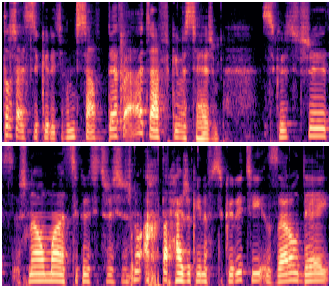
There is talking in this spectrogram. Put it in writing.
ترجع ال security فهمتي؟ تعرف تدافع تعرف كيفاش تهاجم. security threats شنو هما ال security threats شنو أخطر حاجة كاينة في ال security ال zero day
